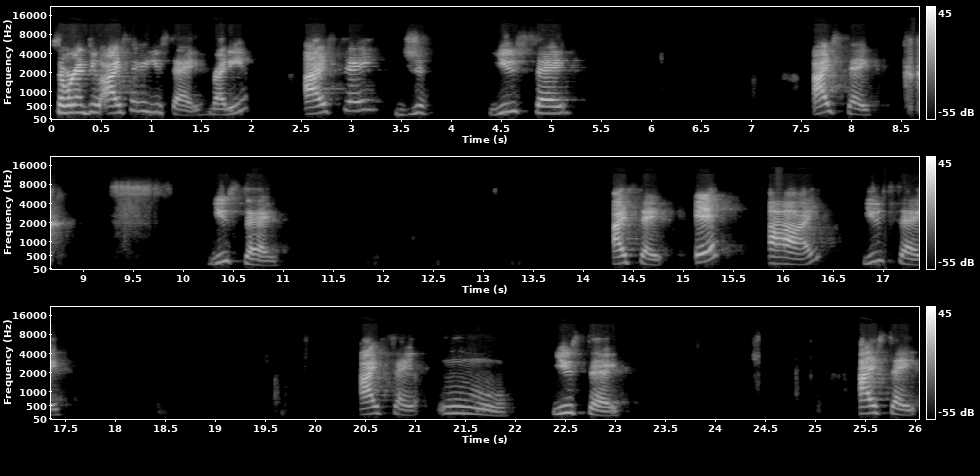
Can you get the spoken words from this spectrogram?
So we're going to do I say, you say. Ready? I say j. You say. I say. You say. I say if I. You say. I say ooh. You say. I say,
